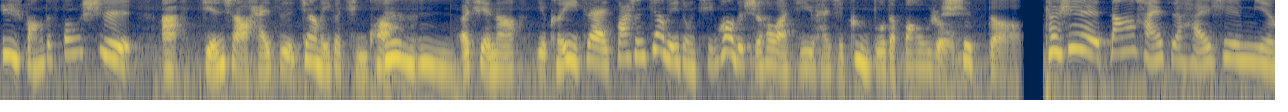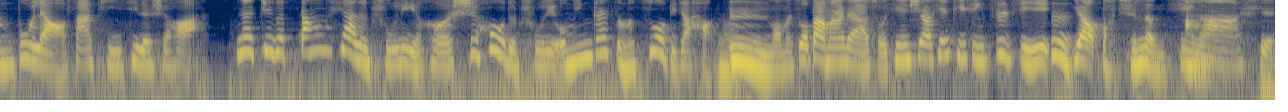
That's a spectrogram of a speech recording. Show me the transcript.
预防的方式啊，减少孩子这样的一个情况。嗯嗯，而且呢，也可以在发生这样的一种情况的时候啊，给予孩子更多的包容。是的。可是当孩子还是免不了发脾气的时候啊，那这个当下的处理和事后的处理，我们应该怎么做比较好呢？嗯，我们做爸妈的啊，首先需要先提醒自己，嗯要保持冷静啊。啊，是，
